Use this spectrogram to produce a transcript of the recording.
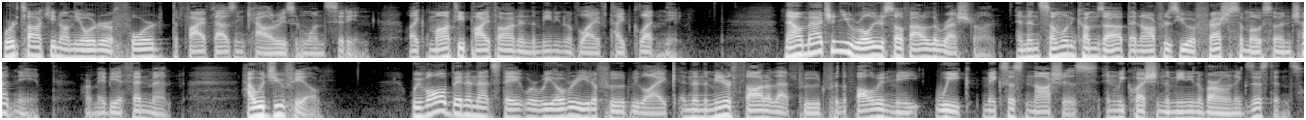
We're talking on the order of 4 to 5,000 calories in one sitting, like Monty Python and the Meaning of Life type gluttony. Now imagine you roll yourself out of the restaurant, and then someone comes up and offers you a fresh samosa and chutney, or maybe a thin mint. How would you feel? We've all been in that state where we overeat a food we like, and then the mere thought of that food for the following meat, week makes us nauseous, and we question the meaning of our own existence.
